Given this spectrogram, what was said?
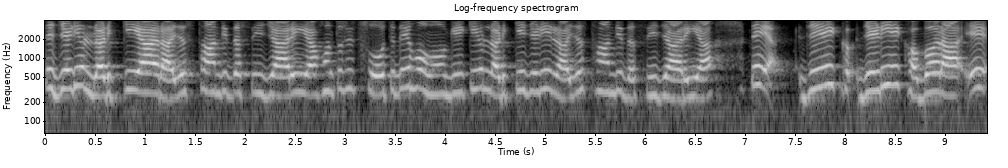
ਤੇ ਜਿਹੜੀ ਉਹ ਲੜਕੀ ਆ, ਰਾਜਸਥਾਨ ਦੀ ਦੱਸੀ ਜਾ ਰਹੀ ਆ। ਹੁਣ ਤੁਸੀਂ ਸੋਚਦੇ ਹੋਵੋਗੇ ਕਿ ਉਹ ਲੜਕੀ ਜਿਹੜੀ ਰਾਜਸਥਾਨ ਦੀ ਦੱਸੀ ਜਾ ਰਹੀ ਆ। ਤੇ ਜੇ ਜਿਹੜੀ ਇਹ ਖਬਰ ਆ, ਇਹ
